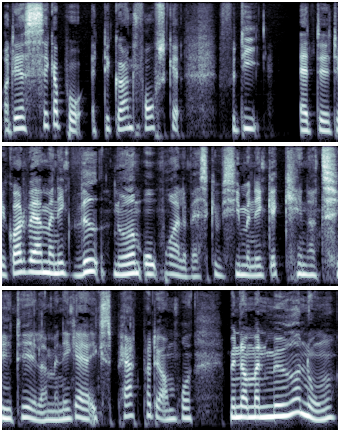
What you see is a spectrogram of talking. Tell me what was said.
Og det er jeg sikker på, at det gør en forskel, fordi at øh, det kan godt være, at man ikke ved noget om opera, eller hvad skal vi sige, man ikke kender til det, eller man ikke er ekspert på det område. Men når man møder nogen,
